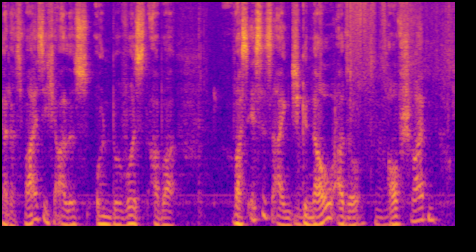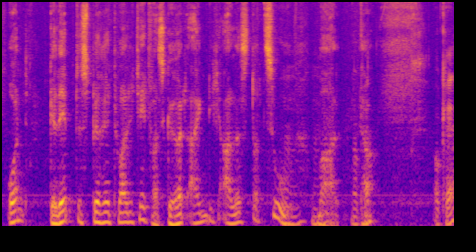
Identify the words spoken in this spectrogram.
Ja, das weiß ich alles unbewusst, aber was ist es eigentlich mhm. genau? Also mhm. aufschreiben und gelebte Spiritualität. Was gehört eigentlich alles dazu? Mhm. Mal. Okay. Ja? okay,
